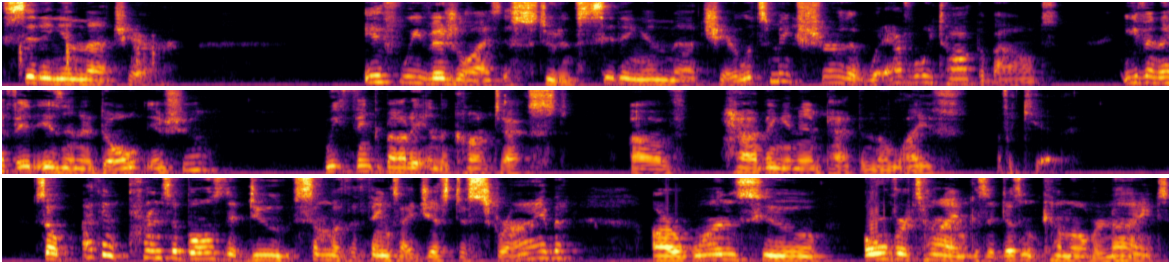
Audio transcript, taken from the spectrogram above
sitting in that chair if we visualize a student sitting in that chair, let's make sure that whatever we talk about, even if it is an adult issue, we think about it in the context of having an impact in the life of a kid. So I think principals that do some of the things I just described are ones who, over time, because it doesn't come overnight,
